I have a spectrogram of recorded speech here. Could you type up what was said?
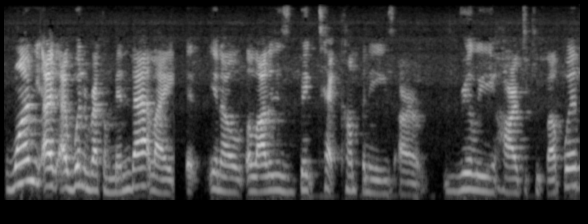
one, I, I wouldn't recommend that. Like, it, you know, a lot of these big tech companies are really hard to keep up with.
